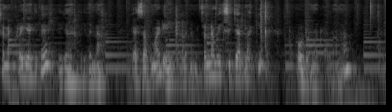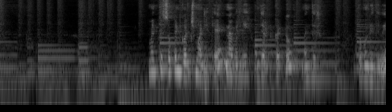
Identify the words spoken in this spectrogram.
ಚೆನ್ನಾಗಿ ಫ್ರೈ ಆಗಿದೆ. ಈಗ ಇದನ್ನು ಗ್ಯಾಸ್ ಆಫ್ ಮಾಡಿ ಸಣ್ಣ ಮಿಕ್ಸಿ ಜಾರಲ್ಲಿ ಹಾಕಿ ಪೌಡರ್ ಮಾಡ್ಕೊಳ್ಳೋಣ. ಮೆಂತ್ಯ ಸೊಪ್ಪಿನ ಗೊಜ್ಜು ಮಾಡಲಿಕ್ಕೆ ನಾವಿಲ್ಲಿ ಒಂದೆರಡು ಕಟ್ಟು ಮೆಂತ್ಯ ತೊಗೊಂಡಿದ್ದೀವಿ.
